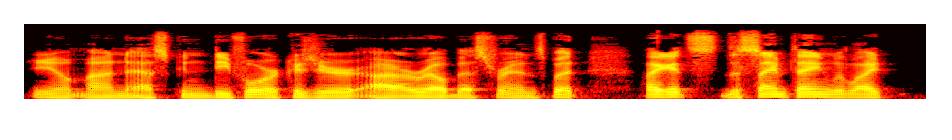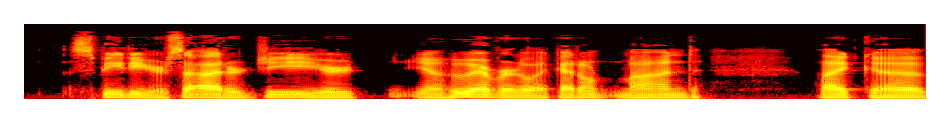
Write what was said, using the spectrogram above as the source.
you don't mind asking D four because you're IRL best friends. But like it's the same thing with like Speedy or Side or G or you know whoever. Like I don't mind like uh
